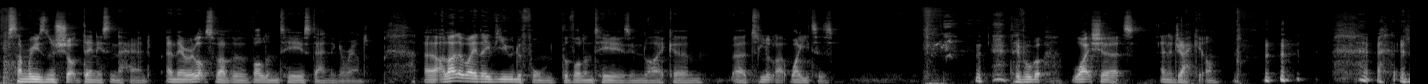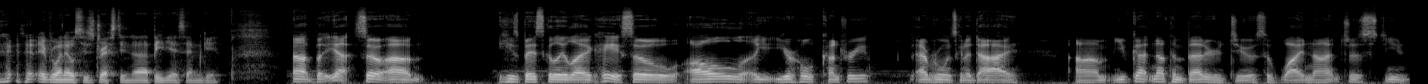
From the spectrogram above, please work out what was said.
for some reason, shot Dennis in the hand, and there are lots of other volunteers standing around. Uh, I like the way they've uniformed the volunteers in like um, uh, to look like waiters. they've all got white shirts and a jacket on. and everyone else is dressed in uh, BDSM gear. Uh, but yeah, so um, he's basically like, hey, so all uh, your whole country, everyone's gonna die. Um, you've got nothing better to do, so why not just you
